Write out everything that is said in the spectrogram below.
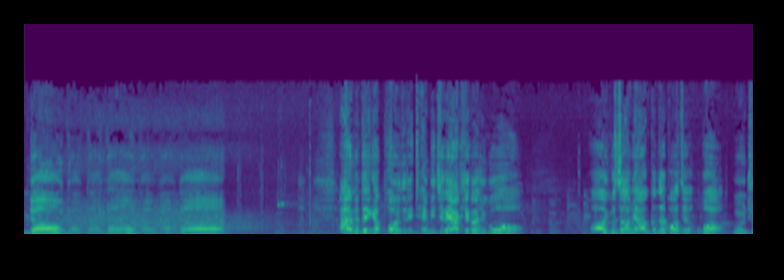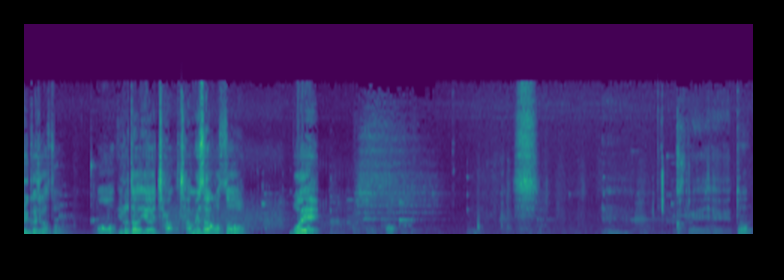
No no no no no no no 아 근데 이게 벌들이 데미지가 약해가지고 아 이거 싸움이 안 끝날 것 같아요. 어, 뭐야 왜 저기까지 갔어? 어 이러다 야 장, 장외 사갔어. 뭐해? 어. 음, 그래도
